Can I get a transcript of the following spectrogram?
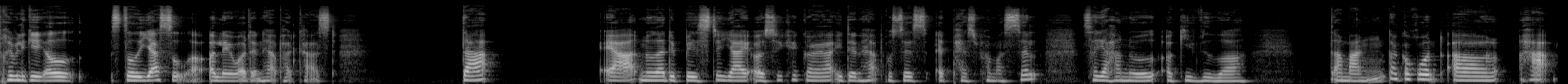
privilegerede sted, jeg sidder og laver den her podcast, der er noget af det bedste, jeg også kan gøre i den her proces, at passe på mig selv, så jeg har noget at give videre. Der er mange, der går rundt og har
